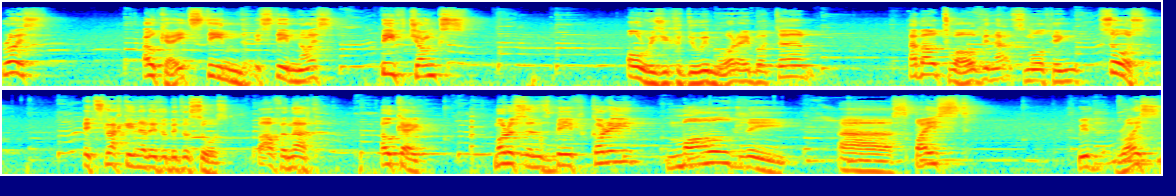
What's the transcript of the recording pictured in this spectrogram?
Rice, okay, it's steamed, it's steamed nice. Beef chunks, Always you could do it more, eh? But uh, about 12 in that small thing. Sauce. It's lacking a little bit of sauce. But apart from that, okay. Morrison's beef curry, mildly uh, spiced with rice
